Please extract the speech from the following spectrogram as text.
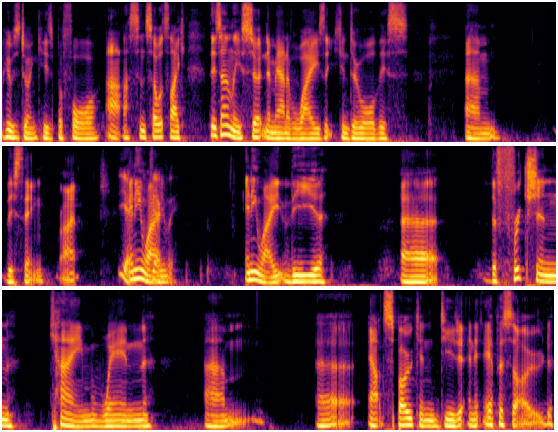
he was doing his before us, and so it's like there's only a certain amount of ways that you can do all this, um, this thing, right? Yeah. Anyway, exactly. anyway, the uh, the friction came when um, uh, Outspoken did an episode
